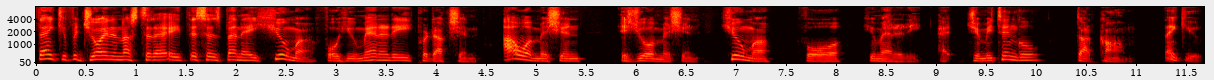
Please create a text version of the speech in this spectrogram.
Thank you for joining us today. This has been a Humor for Humanity production. Our mission is your mission humor for humanity at jimmytingle.com. Thank you.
